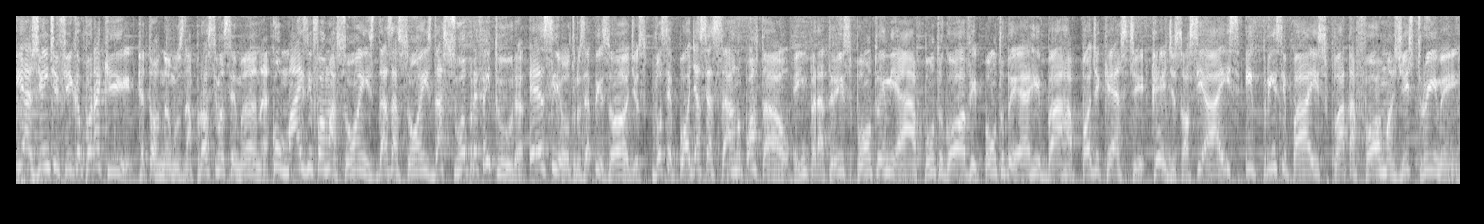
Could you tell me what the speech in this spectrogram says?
E a gente fica por aqui. Retornamos na próxima semana com mais informações das ações da sua prefeitura. Esse e outros episódios você pode acessar no portal imperatriz.ma.gov.br barra podcast, redes sociais e principais plataformas de streaming.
